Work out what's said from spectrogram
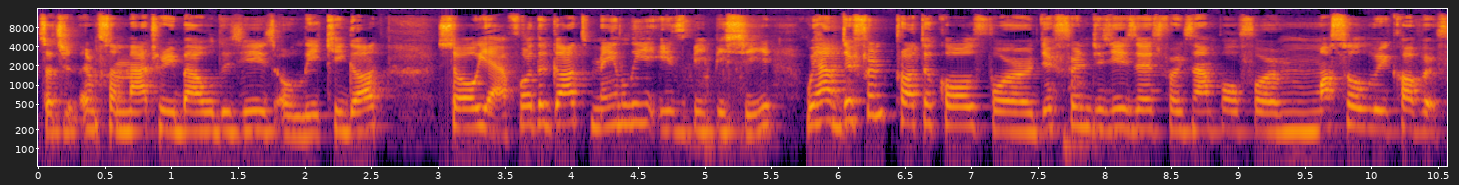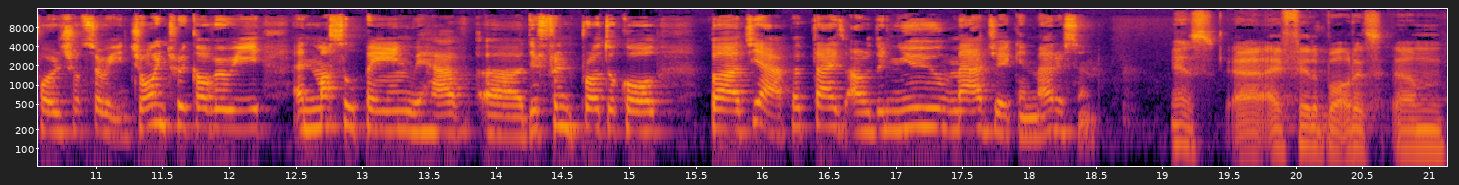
such as inflammatory bowel disease or leaky gut. So yeah, for the gut mainly is BPC. We have different protocol for different diseases. For example, for muscle recovery, for sorry, joint recovery and muscle pain, we have a different protocol. But yeah, peptides are the new magic in medicine. Yes, uh, I feel about it. Um,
